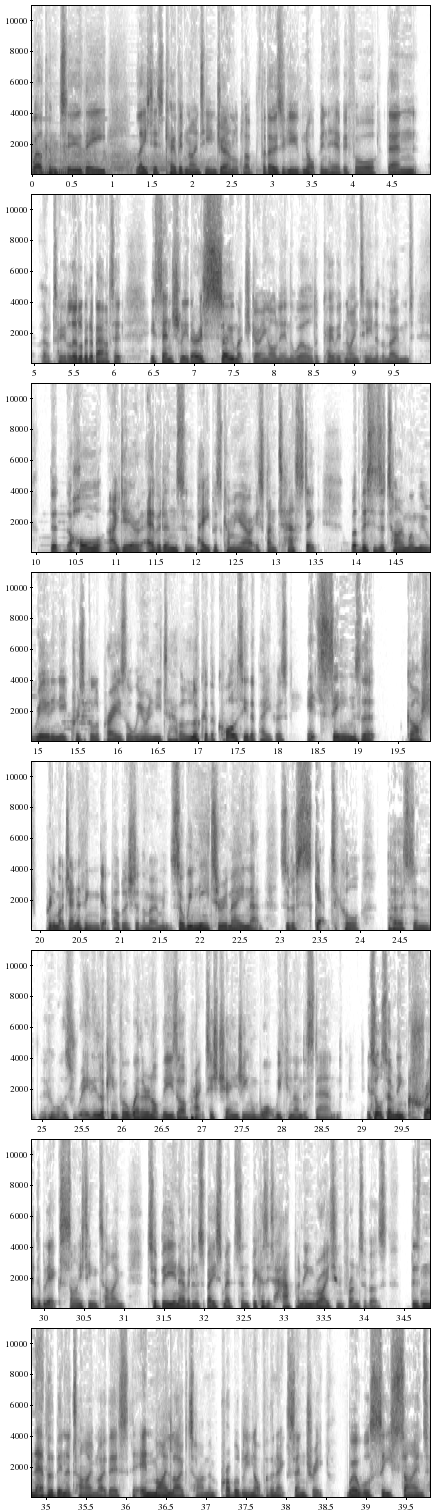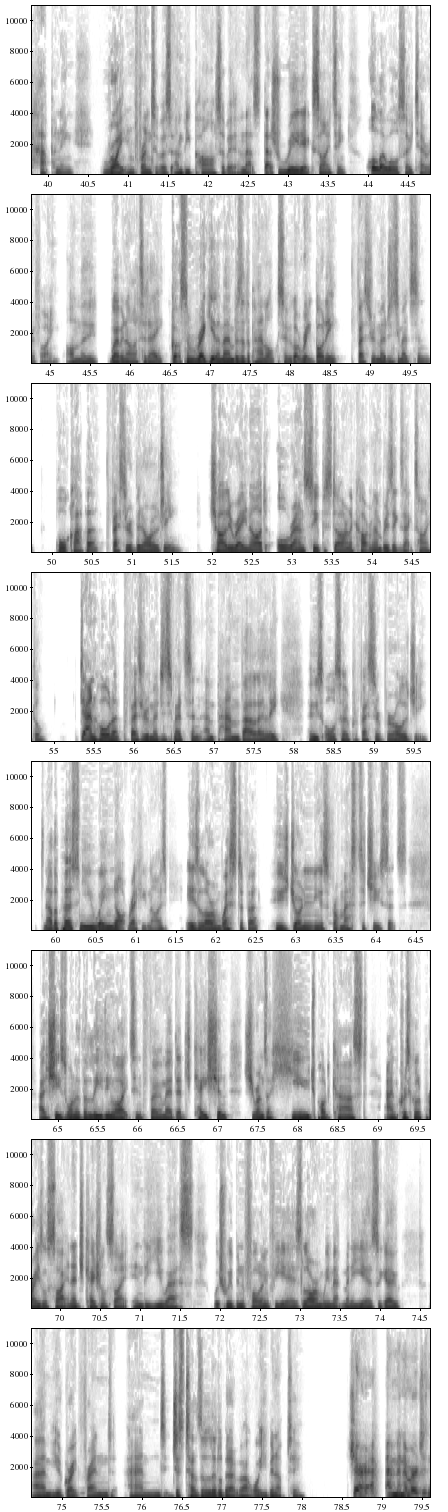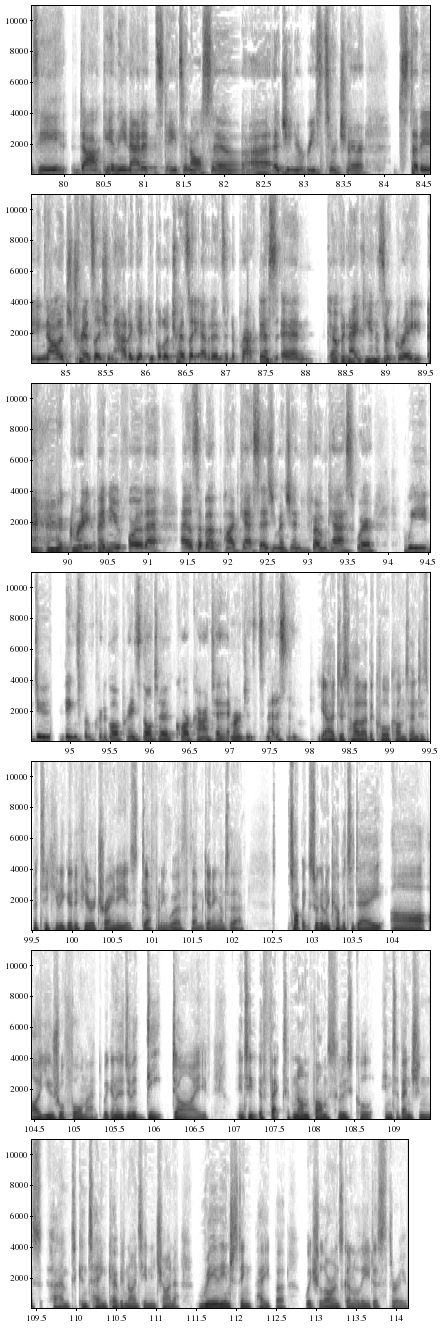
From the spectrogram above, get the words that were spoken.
Welcome to the latest COVID 19 Journal Club. For those of you who've not been here before, then I'll tell you a little bit about it. Essentially, there is so much going on in the world of COVID 19 at the moment that the whole idea of evidence and papers coming out is fantastic. But this is a time when we really need critical appraisal. We really need to have a look at the quality of the papers. It seems that gosh, pretty much anything can get published at the moment. So we need to remain that sort of skeptical person who was really looking for whether or not these are practice changing and what we can understand. It's also an incredibly exciting time to be in evidence based medicine because it's happening right in front of us. There's never been a time like this in my lifetime, and probably not for the next century, where we'll see science happening right in front of us and be part of it. And that's, that's really exciting, although also terrifying. On the webinar today, got some regular members of the panel. So we've got Rick Body, Professor of Emergency Medicine, Paul Klapper, Professor of Virology, Charlie Reynard, all round superstar, and I can't remember his exact title, Dan Horner, Professor of Emergency Medicine, and Pam Vallely, who's also a Professor of Virology. Now, the person you may not recognize is Lauren Westafer, who's joining us from Massachusetts. She's one of the leading lights in FOAMed education. She runs a huge podcast and critical appraisal site and educational site in the US, which we've been following for years. Lauren, we met many years ago. Um, you're a great friend, and just tell us a little bit about what you've been up to. Sure. I'm an emergency doc in the United States and also uh, a junior researcher studying knowledge translation, how to get people to translate evidence into practice. And COVID 19 is a great, great venue for that. I also have a podcast, as you mentioned, Foamcast, where we do things from critical appraisal to core content emergency medicine. Yeah, I just highlight the core content is particularly good if you're a trainee. It's definitely worth them getting onto that topics we're going to cover today are our usual format. We're going to do a deep dive into the effect of non pharmaceutical interventions um, to contain COVID 19 in China. Really interesting paper, which Lauren's going to lead us through.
